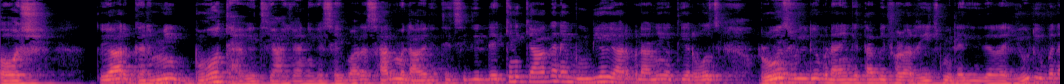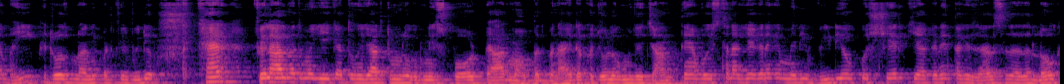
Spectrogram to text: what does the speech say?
होश। तो यार गर्मी बहुत हैवी थी आज, यानी कि सही बात है, सर में लग रही थी सीधी। लेकिन क्या करें वीडियो यार बनानी होती है रोज़। रोज़ वीडियो बनाएँगे तभी थोड़ा रीच मिलेगी, ज़रा यूट्यूब बना, भाई, फिर रोज़ बनानी पड़ती है वीडियो खैर, फ़िलहाल मैं तुम्हें यही कहता हूँ कि यार, तुम लोग अपनी सपोर्ट प्यार, मोहब्बत बनाए रखो। जो लोग मुझे जानते हैं, वो इस तरह किया करें कि मेरी वीडियो को शेयर किया करें, ताकि ज़्यादा से ज़्यादा लोग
